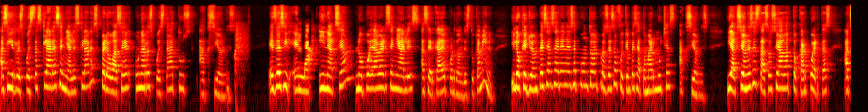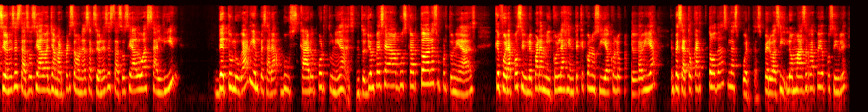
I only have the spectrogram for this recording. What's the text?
así respuestas claras, señales claras, pero va a ser una respuesta a tus acciones. Es decir, en la inacción no puede haber señales acerca de por dónde es tu camino. Y lo que yo empecé a hacer en ese punto del proceso fue que empecé a tomar muchas acciones. Y acciones está asociado a tocar puertas, acciones está asociado a llamar personas, acciones está asociado a salir de tu lugar y empezar a buscar oportunidades. Entonces yo empecé a buscar todas las oportunidades que fuera posible para mí con la gente que conocía, con lo que yo sabía. Empecé a tocar todas las puertas, pero así, lo más rápido posible.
